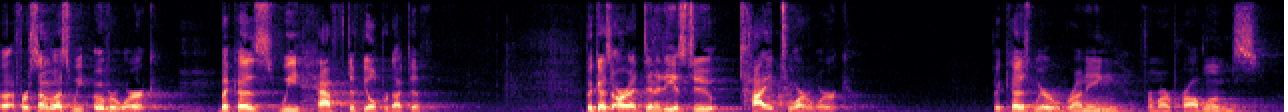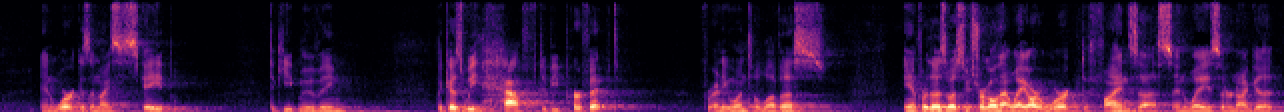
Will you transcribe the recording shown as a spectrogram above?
Uh, for some of us, we overwork because we have to feel productive, because our identity is too tied to our work, because we're running from our problems, and work is a nice escape to keep moving, because we have to be perfect for anyone to love us. And for those of us who struggle in that way, our work defines us in ways that are not good.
